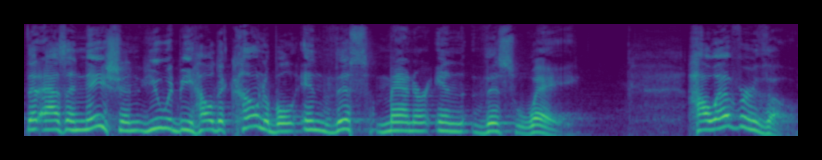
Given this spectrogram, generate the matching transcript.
that as a nation you would be held accountable in this manner, in this way. However, though,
